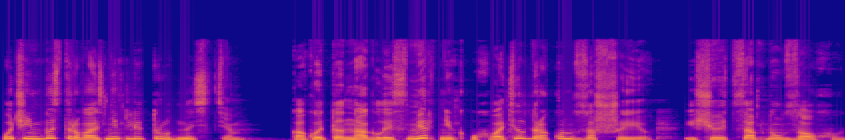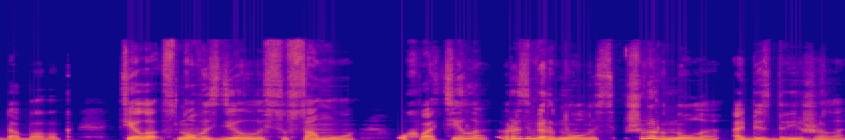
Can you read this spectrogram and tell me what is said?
очень быстро возникли трудности. Какой-то наглый смертник ухватил дракон за шею, еще и цапнул за ухо вдобавок. Тело снова сделало все само. Ухватило, развернулось, швырнуло, обездвижило.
